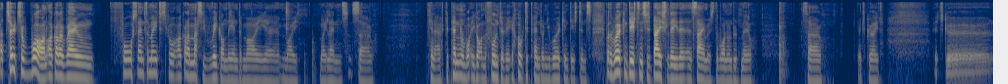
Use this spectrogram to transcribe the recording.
at two to one, I got around four centimeters, but I got a massive rig on the end of my uh, my my lens. So, you know, depending on what you got on the front of it, it will depend on your working distance. But the working distance is basically the same as the 100 mil. So, it's great. It's good.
